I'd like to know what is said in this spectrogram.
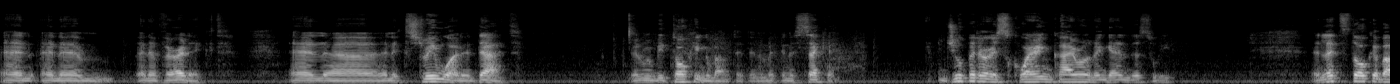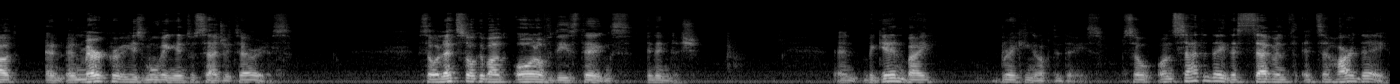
and and um, and a verdict, and uh, an extreme one at that. And we'll be talking about it in a, in a second. Jupiter is squaring Chiron again this week. And let's talk about, and, and Mercury is moving into Sagittarius. So let's talk about all of these things in English. And begin by breaking up the days. So on Saturday the 7th, it's a hard day.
